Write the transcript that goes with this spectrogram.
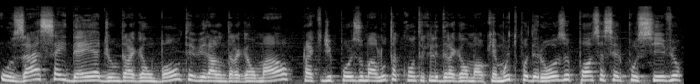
usar essa ideia de um dragão bom ter virado um dragão mau, para que depois uma luta contra aquele dragão mau que é muito poderoso possa ser possível,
